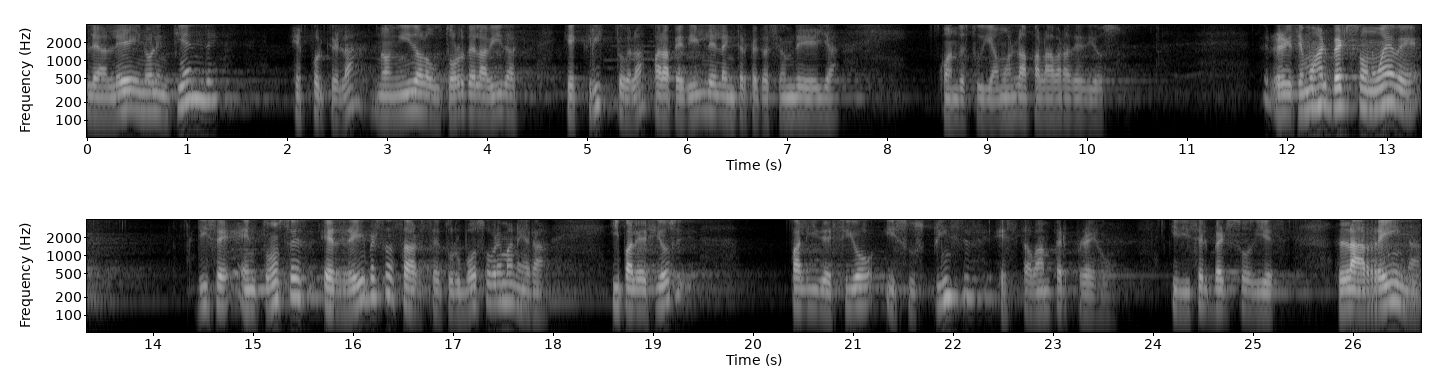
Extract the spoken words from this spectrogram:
la lee y no la entiende, es porque la, no han ido al autor de la vida que es Cristo, ¿verdad? Para pedirle la interpretación de ella cuando estudiamos la palabra de Dios. Regresemos al verso 9. Dice, entonces el rey Belsasar se turbó sobremanera y palideció, palideció y sus príncipes estaban perplejos. Y dice el verso 10, la reina,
